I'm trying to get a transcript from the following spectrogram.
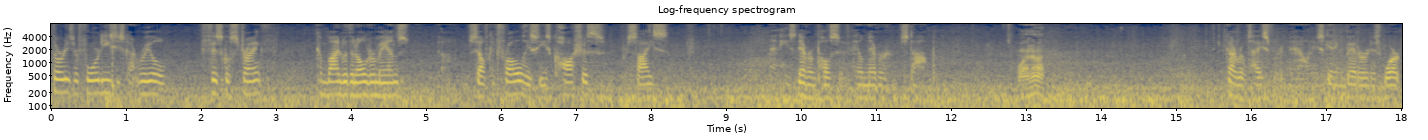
30s or 40s. He's got real physical strength combined with an older man's uh, self control. He's, he's cautious, precise, and he's never impulsive. He'll never stop. Why not? Got a real taste for it now, and he's getting better at his work.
